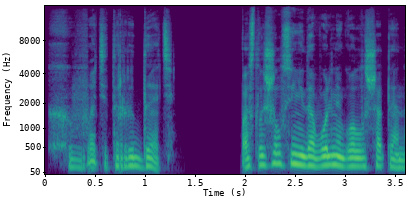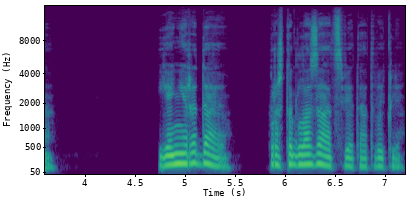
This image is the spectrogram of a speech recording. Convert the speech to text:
«Хватит рыдать», — послышался недовольный голос Шатена. «Я не рыдаю, просто глаза от света отвыкли».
